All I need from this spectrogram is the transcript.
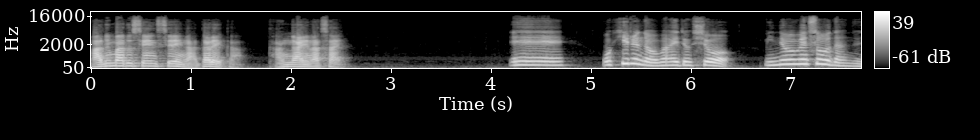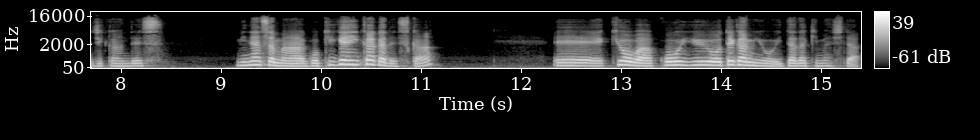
〇〇先生が誰か考えなさい。えー、お昼のワイドショー、身の上相談の時間です。皆様ご機嫌いかがですか？えー、今日はこういうお手紙をいただきました。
